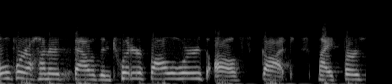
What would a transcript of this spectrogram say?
over 100,000 Twitter followers all got my first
